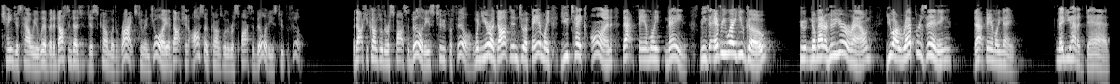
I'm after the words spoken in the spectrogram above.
Changes how we live. But adoption doesn't just come with rights to enjoy, adoption also comes with responsibilities to fulfill. Adoption comes with responsibilities to fulfill. When you're adopted into a family, you take on that family name. It means everywhere you go, no matter who you're around, you are representing that family name. Maybe you had a dad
